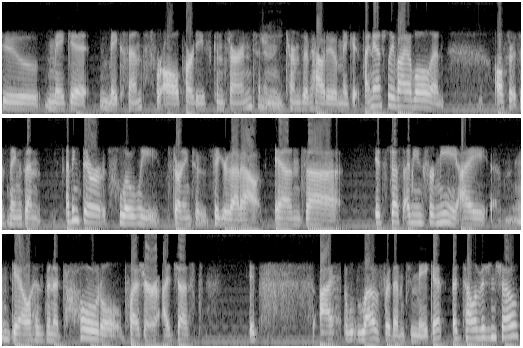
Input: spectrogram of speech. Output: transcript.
to make it make sense for all parties concerned in terms of how to make it financially viable and all sorts of things. And I think they're slowly starting to figure that out and uh it's just I mean for me I Gayle has been a total pleasure I just it's I would love for them to make it a television show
